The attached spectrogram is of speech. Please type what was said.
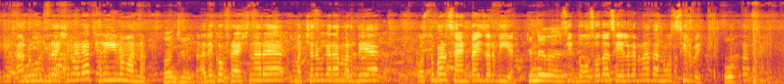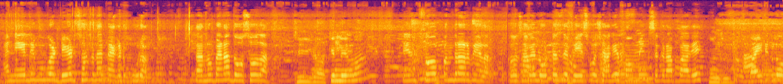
ਇਹ ਰੂਮ ਫਰੈਸ਼ਨਰ ਹੈ 3 in 1 ਹਾਂਜੀ। ਆ ਦੇਖੋ ਫਰੈਸ਼ਨਰ ਹੈ ਮੱਛਰ ਵਗੈਰਾ ਮਰਦੇ ਆ ਉਸ ਤੋਂ ਬਾਅਦ ਸੈਨੀਟਾਈਜ਼ਰ ਵੀ ਹੈ। ਕਿੰਨੇ ਦਾ ਹੈ? ਤੁਸੀਂ 200 ਦਾ ਸੇਲ ਕਰਨਾ ਤੁਹਾਨੂੰ 80 ਰੁਪਏ। ਓਕੇ। ਆ ਨੇਲ ਰਿਮੂਵਰ 150 ਰੁਪਏ ਦਾ ਪੈਕਟ ਪੂਰਾ। ਤੁਹਾਨੂੰ ਪੈਣਾ 200 ਦਾ। ਠੀਕ ਆ। ਕਿੰਨੇ ਵਾਲਾ? 315 ਰੁਪਏ ਵਾਲਾ। ਦੇਖੋ ਸਾਰੇ ਲੋਟਸ ਦੇ ਫੇਸ ਵਾਸ਼ ਆ ਗਏ ਫੋਮਿੰਗ ਸਕਰਬ ਆ ਗਏ ਹਾਂਜੀ। ਵਾਈਟ ਗਲੋ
